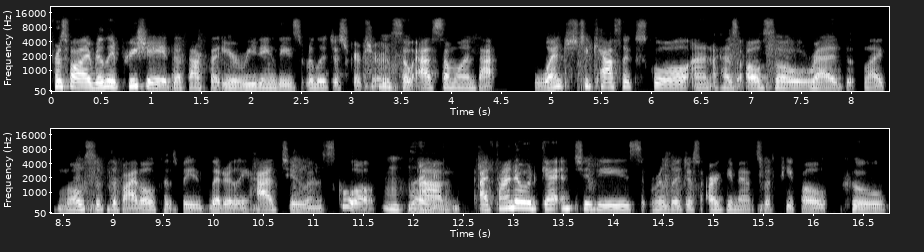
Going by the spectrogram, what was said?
first of all, I really appreciate the fact that you're reading these religious scriptures. So as someone that went to Catholic school and has also read like most of the Bible because we literally had to in school. Mm-hmm. Right. Um, I find I would get into these religious arguments with people who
